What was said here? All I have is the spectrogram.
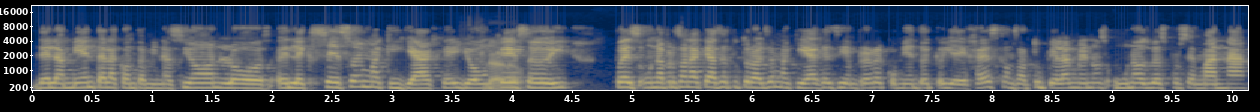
del ambiente, la contaminación, los, el exceso de maquillaje. Yo, aunque soy pues una persona que hace tutoriales de maquillaje, siempre recomiendo que, oye, deja descansar tu piel al menos una o dos veces por semana,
